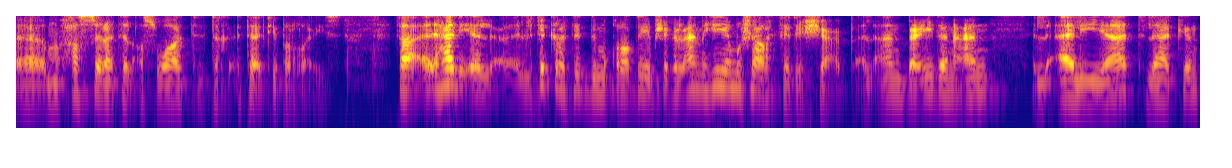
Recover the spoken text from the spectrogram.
محصلة الأصوات تأتي بالرئيس. فهذه الفكرة الديمقراطية بشكل عام هي مشاركة الشعب. الآن بعيدا عن الآليات لكن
